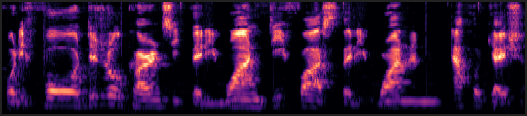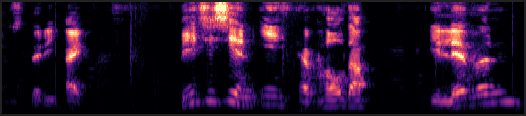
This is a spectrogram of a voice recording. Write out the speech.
44, digital currency 31, DeFi 31, and applications 38. BTC and ETH have held up 11,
